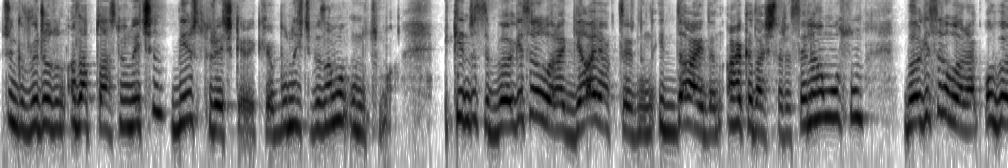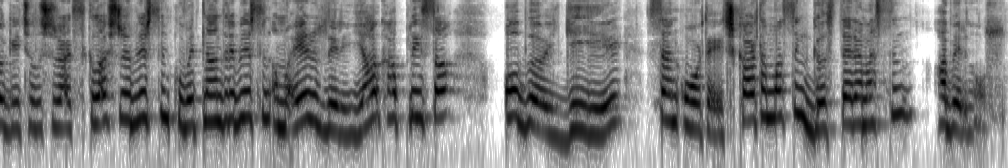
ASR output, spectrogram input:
Çünkü vücudun adaptasyonu için bir süreç gerekiyor. Bunu hiçbir zaman unutma. İkincisi bölgesel olarak yağ yaktırdığını iddia eden arkadaşlara selam olsun. Bölgesel olarak o bölgeyi çalıştırarak sıkılaştırabilirsin, kuvvetlendirebilirsin ama eğer üzeri yağ kaplıysa o bölgeyi sen ortaya çıkartamazsın, gösteremezsin. Haberin olsun.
